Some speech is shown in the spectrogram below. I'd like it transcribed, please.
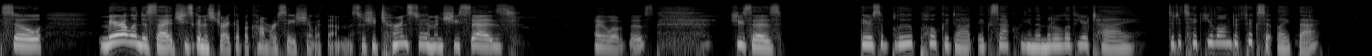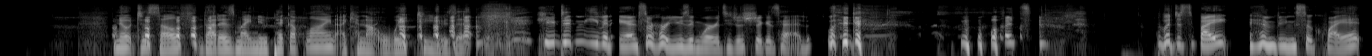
So Marilyn decides she's going to strike up a conversation with them. So she turns to him and she says, I love this. She says, There's a blue polka dot exactly in the middle of your tie. Did it take you long to fix it like that? Note to self: that is my new pickup line. I cannot wait to use it. he didn't even answer her using words. He just shook his head. Like, what? But despite him being so quiet,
